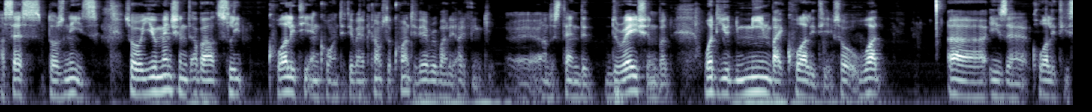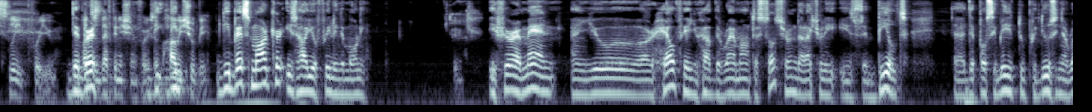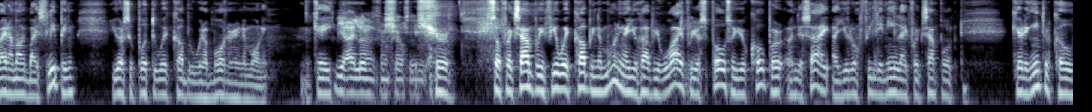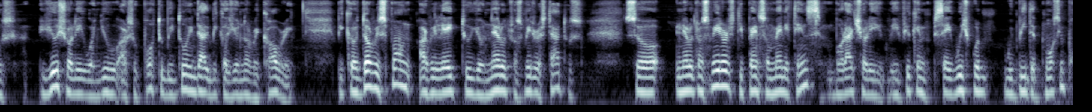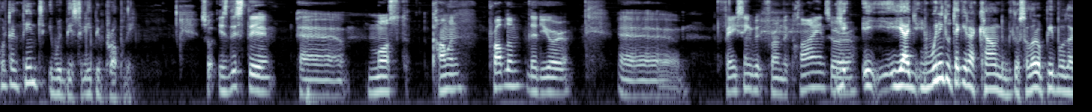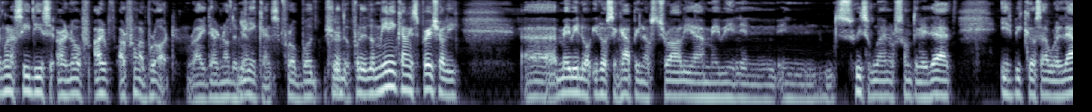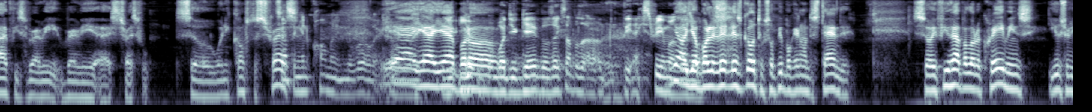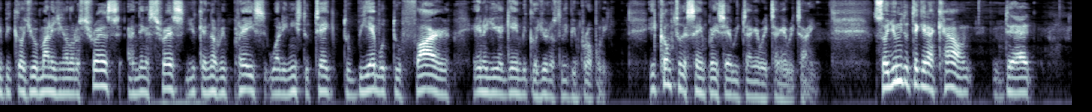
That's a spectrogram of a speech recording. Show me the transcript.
assess those needs. So you mentioned about sleep quality and quantity. When it comes to quantity, everybody, I think, uh, understand the duration. But what do you mean by quality? So what uh, is a quality sleep for you? The What's best- the definition, for example, the- how the- it should be? The best marker is how you feel in the morning. If you're a man and you are healthy, you have the right amount of testosterone that actually is built uh, the possibility to produce in the right amount by sleeping, you are supposed to wake up with a boner in the morning. Okay. Yeah, I learned from Charles. Sure. So, for example, if you wake up in the morning and you have your wife or your spouse or your couple on the side and you don't feel the need, like, for example, getting intercourse, usually when you are supposed to be doing that because you're not recovering, because those response are related to your neurotransmitter status. So, neurotransmitters depends on many things, but actually, if you can say which would, would be the most important thing, it would be sleeping properly. So is this the uh, most common problem that you're uh, facing from the clients, or Ye- Yeah, we need to take into account because a lot of people that are going to see this are not are, are from abroad, right? They're not Dominicans. For but for, the, for the Dominican especially, uh, maybe it doesn't happen in Australia, maybe in in Switzerland or something like that. Is because our life is very very uh, stressful. So when it comes to stress, something in common in the world? Actually, Yeah, yeah, yeah, you- but, you- uh, what you gave those examples are the extreme ones. Yeah, yeah, well. but let, let's go to so people can understand it. So if you have a lot of cravings, usually because you're managing a lot of stress and then stress you cannot replace what it needs to take to be able to fire energy again because you're not sleeping properly it comes to the same place every time every time every time so you need to take in account that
